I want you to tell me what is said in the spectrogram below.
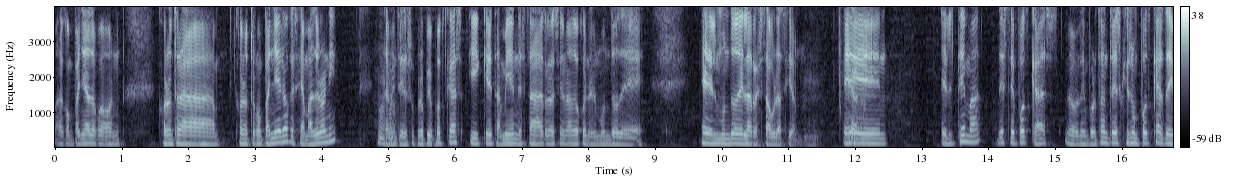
acompañado con, con, otra, con otro compañero que se llama Droni, también tiene su propio podcast y que también está relacionado con el mundo de el mundo de la restauración. Eh, el tema de este podcast, lo, importante es que es un podcast de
